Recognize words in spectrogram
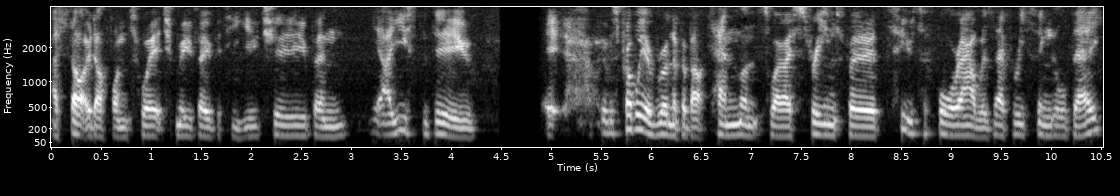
I started off on Twitch, moved over to YouTube, and yeah, I used to do. It, it was probably a run of about 10 months where I streamed for two to four hours every single day.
